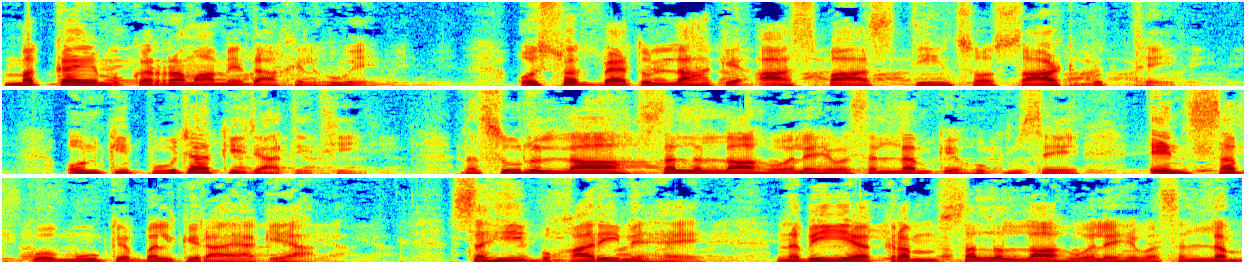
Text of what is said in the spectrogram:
مکہ مکرمہ میں داخل ہوئے۔ اس وقت بیت اللہ کے آس پاس تین سو ساٹھ بت تھے۔ ان کی پوجا کی جاتی تھی۔ رسول اللہ صلی اللہ علیہ وسلم کے حکم سے ان سب کو منہ کے بل گرایا گیا۔ صحیح بخاری میں ہے نبی اکرم صلی اللہ علیہ وسلم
